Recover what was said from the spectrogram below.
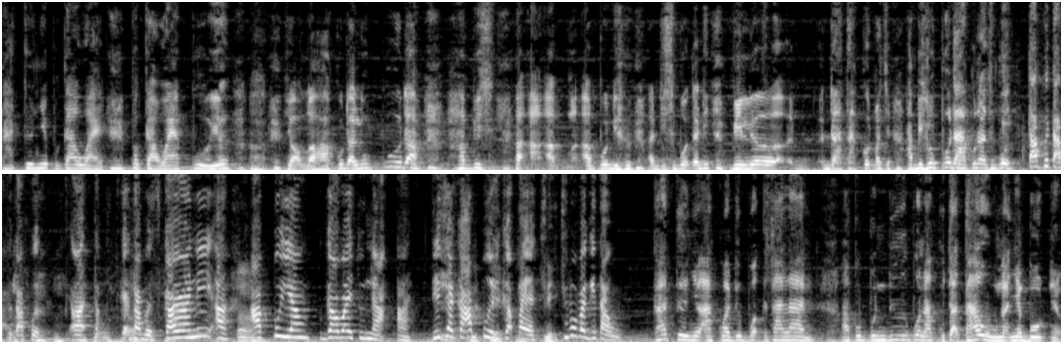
Katanya pegawai. Pegawai apa ya? Ha, Ya Allah, aku dah lupa dah. Habis, apa dia disebut tadi, bila dah takut macam, habis lupa dah aku nak sebut. Eh, tak apa, tak apa, tak apa. Ah, tak, tak, tak apa. Sekarang ni, ah, apa yang pegawai tu nak? Ah, dia cakap apa dekat Pak Ya? Cuba, cuba bagi tahu. Katanya aku ada buat kesalahan. Apa benda pun aku tak tahu nak nyebutnya.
